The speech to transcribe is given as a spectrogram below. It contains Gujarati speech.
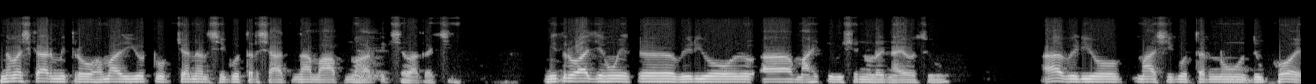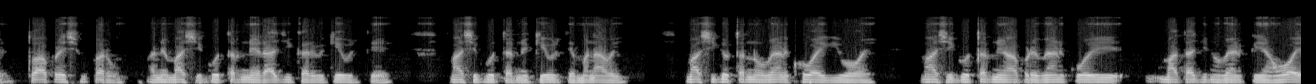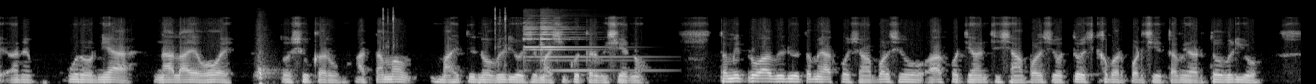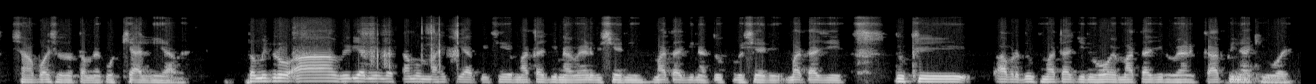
નમસ્કાર મિત્રો, અમારી યુટ્યુબ ચેનલ સિગોતર સાધનામાં આપનું હાર્દિક સ્વાગત છે. મિત્રો, આજે હું એક વીડિયો, આ માહિતી વિશેનો લઈને આવ્યો છું. આ વિડીયોમાં સિગોતરનું દુઃખ હોય તો આપણે શું કરવું? અને મા સિગોતરને રાજી કરવી કેવી રીતે? મા સિગોતરને કેવી રીતે મનાવી? મા સિગોતરનું વેણ ખોવાઈ ગયું હોય. મા સિગોતરની આપણે વેણ કોઈ માતાજીનું વેણ ક્યાં હોય અને પૂરો ન્યાય ના લાયો હોય? તો શું કરવું આ તમામ માહિતીનો વીડિયો છે માં સિકોતર વિશેનો. તો મિત્રો, આ વીડિયો તમે આખો સાંભળશો, આખો ધ્યાનથી સાંભળશો, તો જ ખબર પડશે તમે અડધો વીડિયો સાંભળશો તો તમને કોઈ ખ્યાલ નહીં આવે. તો મિત્રો, આ વિડીયાની અંદર તમામ માહિતી આપી છે માતાજીના વેણ વિશેની, માતાજીના દુઃખ વિશેની. માતાજી દુઃખી, આપણે દુઃખ માતાજીનું હોય, માતાજીનું વેણ કાપી નાખ્યું હોય.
